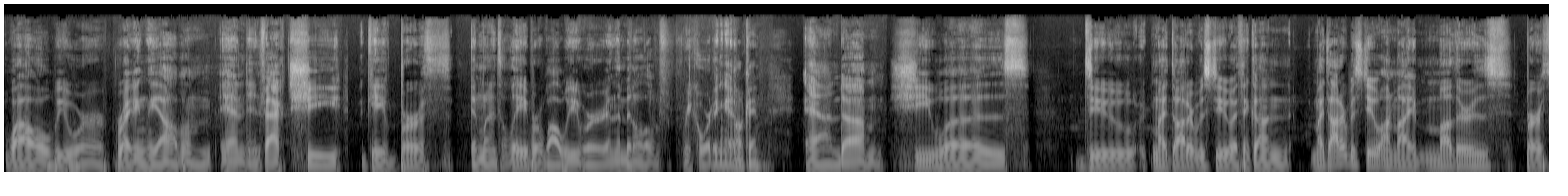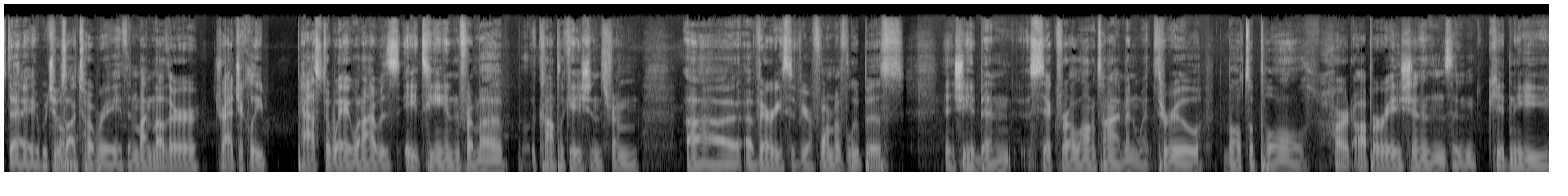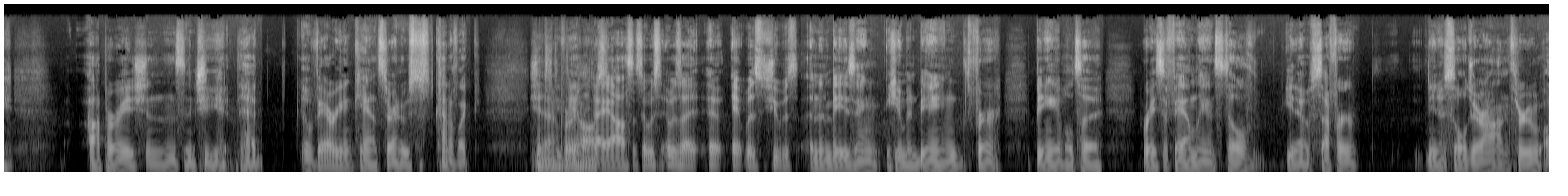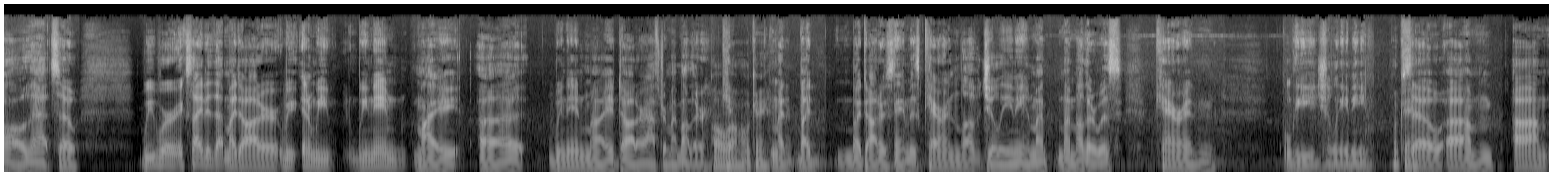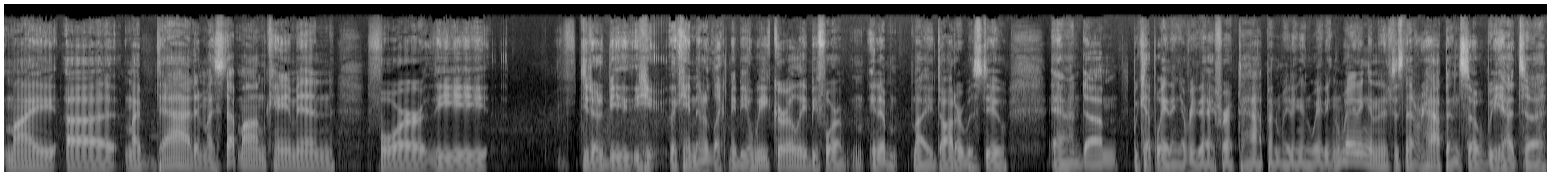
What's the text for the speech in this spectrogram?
while we were writing the album, and in fact, she gave birth and went into labor while we were in the middle of recording it. Okay. And um, she was due. My daughter was due. I think on my daughter was due on my mother's birthday, which was Oh. October eighth, and my mother tragically passed away when I was eighteen from uh, complications from uh, a very severe form of lupus. And she had been sick for a long time and went through multiple heart operations and kidney operations, and she had, ovarian cancer, and it was just kind of like she had Yeah, to do daily hard. dialysis. It was it was a it, it was she was an amazing human being for being able to raise a family and still you know suffer you know soldier on through all of that. So we were excited that my daughter we and we we named my uh we named my daughter after my mother. Oh wow. Okay. my my my daughter's name is Karen Love Gelini, and my my mother was Karen Lee Gelini. Okay. So um um my uh my dad and my stepmom came in for the you know to be he, they came in like maybe a week early before you know my daughter was due and um, we kept waiting every day for it to happen waiting and waiting and waiting and it just never happened. So we had to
